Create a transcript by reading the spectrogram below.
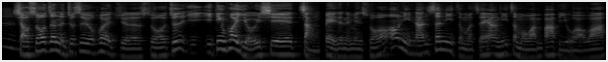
嗯，小时候真的就是会觉得说，就是一一定会有一些长辈在那边说，哦，你男生你怎么这样？你怎么玩芭比娃娃？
